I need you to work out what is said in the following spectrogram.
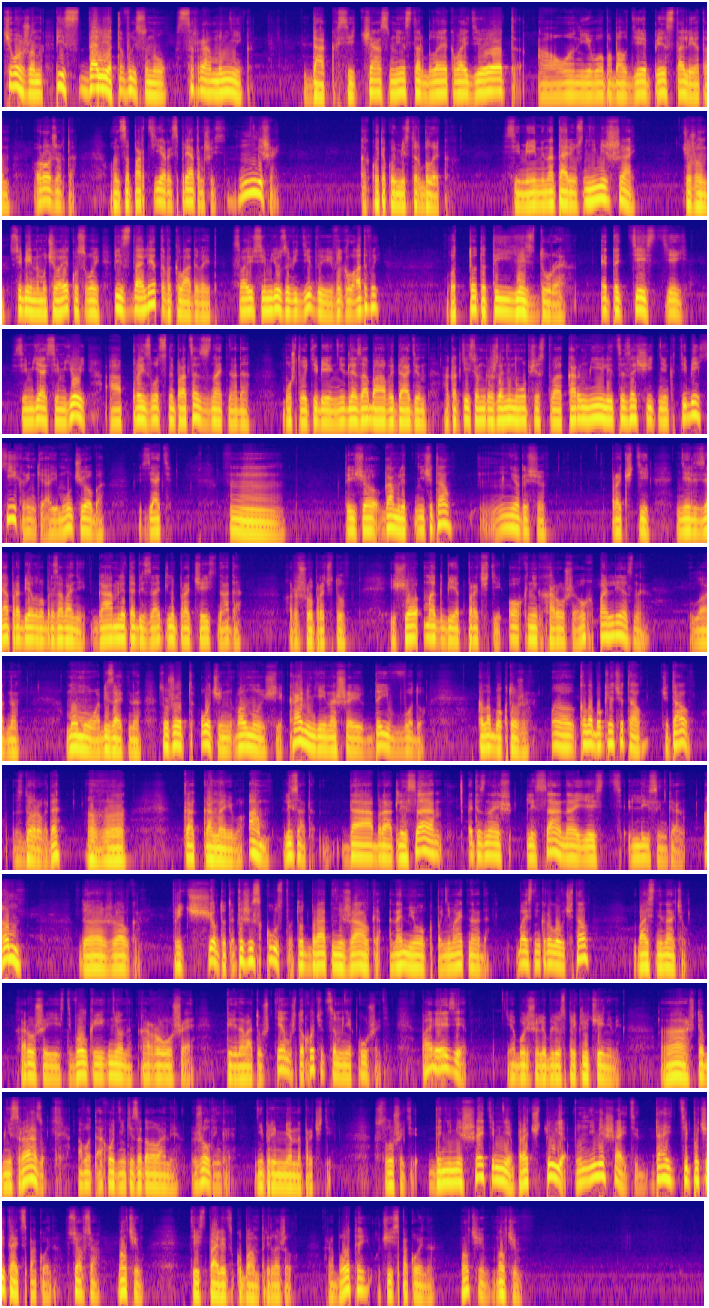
Чего же он пистолет высунул, срамник? Так, сейчас мистер Блэк войдет, а он его по балде пистолетом. Роджер-то, он за портьерой спрятавшись. Не мешай. Какой такой мистер Блэк? Семейный нотариус, не мешай. Чего же он семейному человеку свой пистолет выкладывает? Свою семью заведи, да и выкладывай. Вот то-то ты и есть дура. Это тесть ей. Семья семьей, а производственный процесс знать надо. Муж твой тебе не для забавы даден, а как есть он гражданин общества, кормилец и защитник. Тебе хихоньки, а ему учеба. Взять. Хм... Ты еще Гамлет не читал? Нет еще. Прочти. Нельзя пробелы в образовании. Гамлет обязательно прочесть надо. Хорошо, прочту. Еще Макбет прочти. Ох, книга хорошая, ох, полезная. Ладно. Муму обязательно. Сюжет очень волнующий. Камень ей на шею, да и в воду. Колобок тоже. Э, Колобок я читал. Читал? Здорово, да? Ага. Как она его? Ам, лиса-то. Да, брат, лиса... Это, знаешь, лиса, она есть лисонька. Ам? Да, жалко. При чем тут? Это же искусство. Тут, брат, не жалко, а намек, понимать надо. Басни Крылова читал? Басни начал. Хорошая есть. Волк и ягненок. Хорошая. Ты виноват уж тем, что хочется мне кушать. Поэзия. Я больше люблю с приключениями. А, чтоб не сразу. А вот охотники за головами. Желтенькая. Непременно прочти. Слушайте, да не мешайте мне. Прочту я. Вы мне мешайте. Дайте почитать спокойно. Все, все. Молчим. Тесть палец к губам приложил. Работай, учись спокойно. Молчим, молчим.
